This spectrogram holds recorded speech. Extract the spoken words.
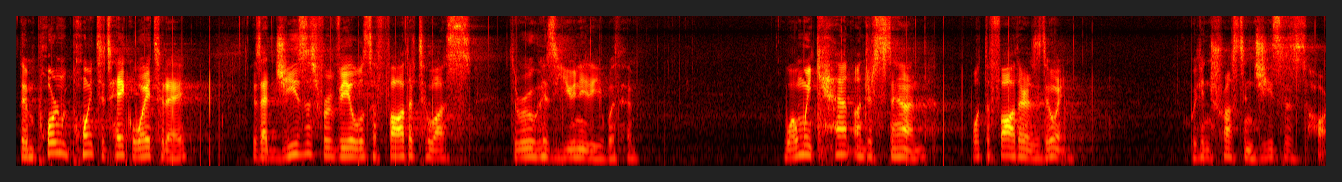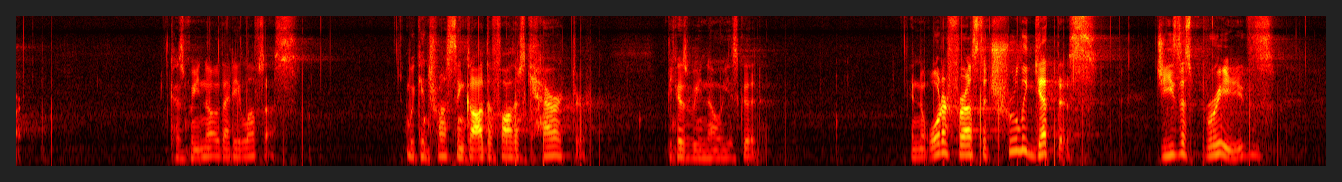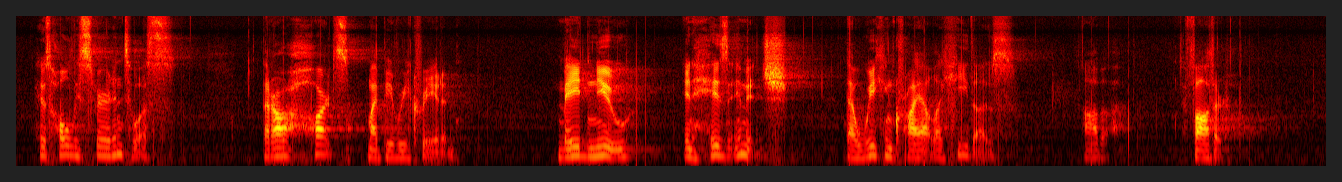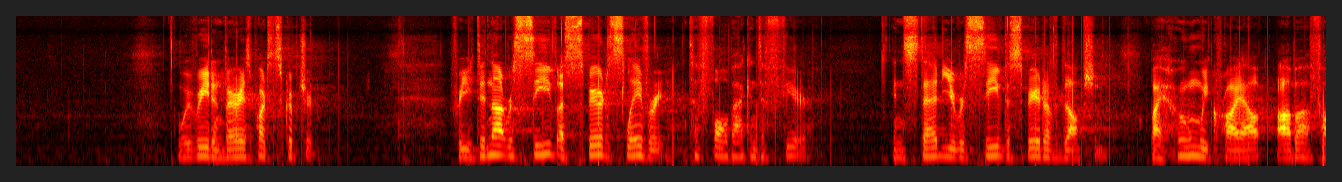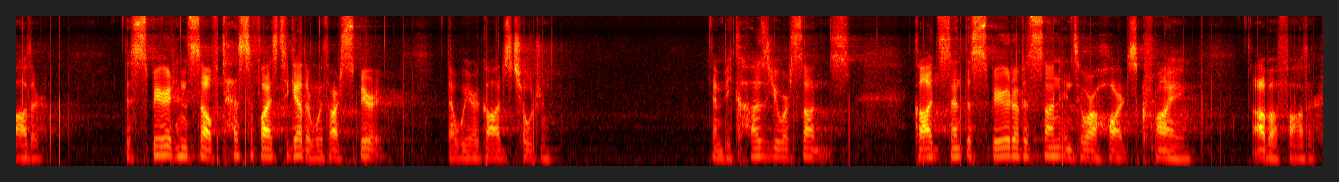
The important point to take away today is that Jesus reveals the Father to us through his unity with him. When we can't understand what the Father is doing, we can trust in Jesus' heart because we know that He loves us. We can trust in God the Father's character because we know He's good. In order for us to truly get this, Jesus breathes His Holy Spirit into us that our hearts might be recreated, made new in His image, that we can cry out like He does Abba, Father. We read in various parts of Scripture for you did not receive a spirit of slavery to fall back into fear. Instead, you received the spirit of adoption, by whom we cry out, Abba, Father. The Spirit Himself testifies together with our spirit that we are God's children. And because you are sons, God sent the Spirit of His Son into our hearts, crying, Abba, Father.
